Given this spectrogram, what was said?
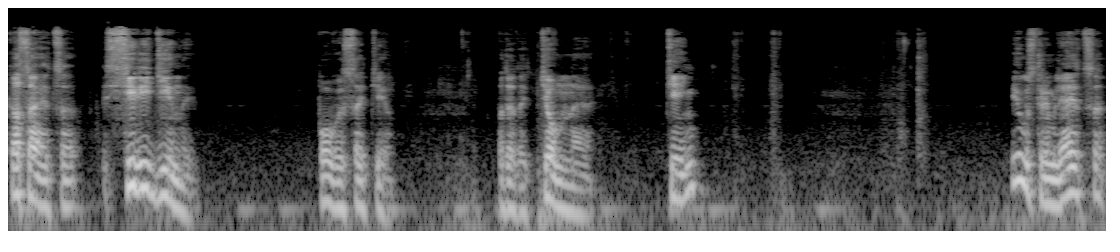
Касается середины по высоте, вот эта темная тень, и устремляется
